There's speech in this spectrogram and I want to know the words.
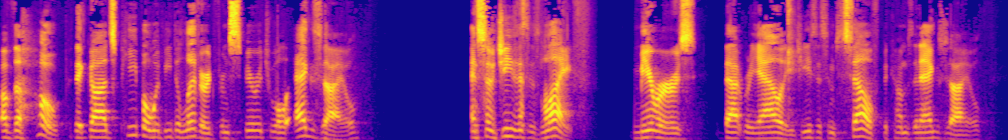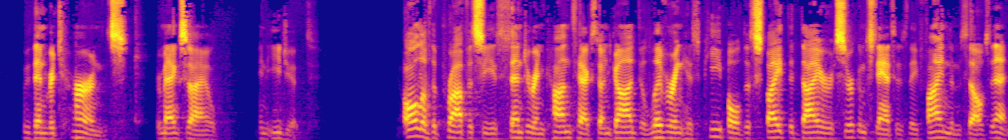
of the hope that God's people would be delivered from spiritual exile. And so Jesus' life mirrors that reality. Jesus himself becomes an exile who then returns from exile in Egypt. All of the prophecies center in context on God delivering his people despite the dire circumstances they find themselves in.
